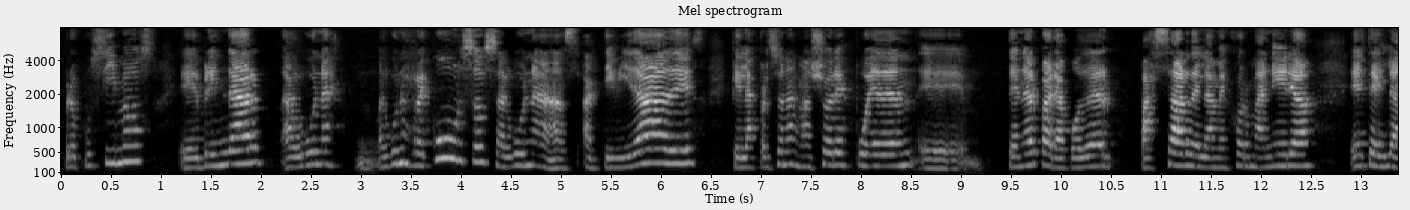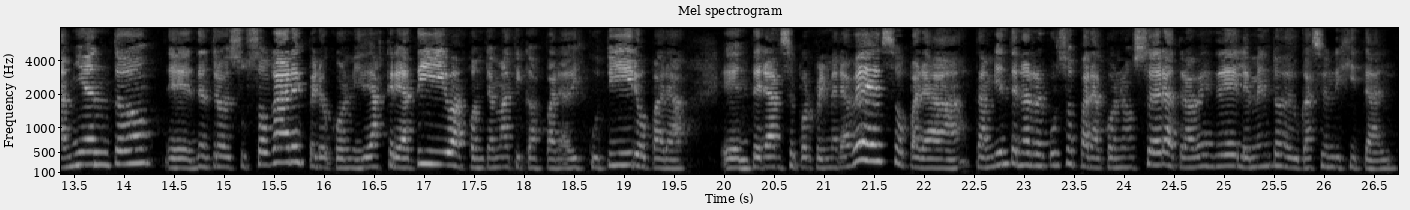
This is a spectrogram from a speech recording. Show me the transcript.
propusimos eh, brindar algunos recursos, algunas actividades que las personas mayores pueden eh, tener para poder pasar de la mejor manera este aislamiento eh, dentro de sus hogares, pero con ideas creativas, con temáticas para discutir o para eh, enterarse por primera vez o para también tener recursos para conocer a través de elementos de educación digital.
